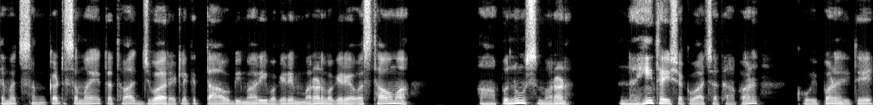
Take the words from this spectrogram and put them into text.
તેમજ સંકટ સમયે તથા જ્વર, એટલે કે તાવ, બીમારી વગેરે, મરણ વગેરે અવસ્થાઓમાં આપનું સ્મરણ નહીં થઈ શકવા છતાં પણ કોઈ પણ રીતે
